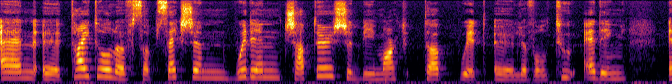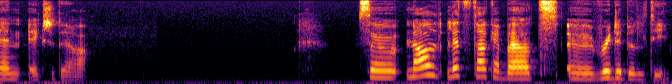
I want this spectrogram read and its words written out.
and a title of subsection within chapter should be marked up with a level 2 heading, and etc. So now let's talk about uh, readability.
